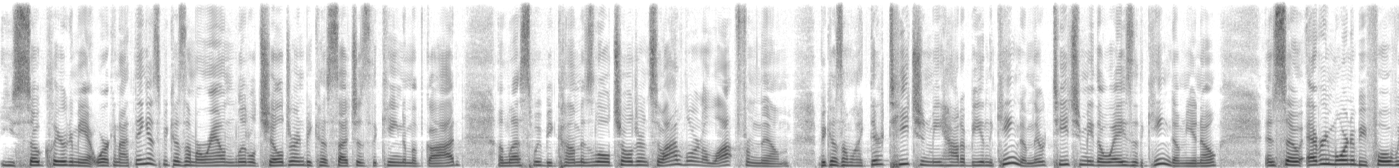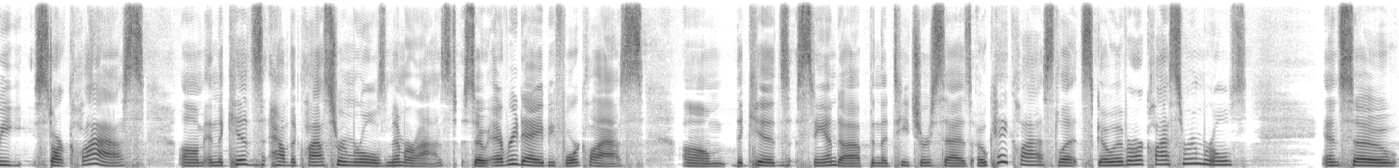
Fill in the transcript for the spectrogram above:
he's so clear to me at work and i think it's because i'm around little children because such is the kingdom of god unless we become as little children so i learn a lot from them because i'm like they're teaching me how to be in the kingdom they're teaching me the ways of the kingdom you know and so every morning before we start class um, and the kids have the classroom rules memorized. So every day before class, um, the kids stand up and the teacher says, Okay, class, let's go over our classroom rules. And so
